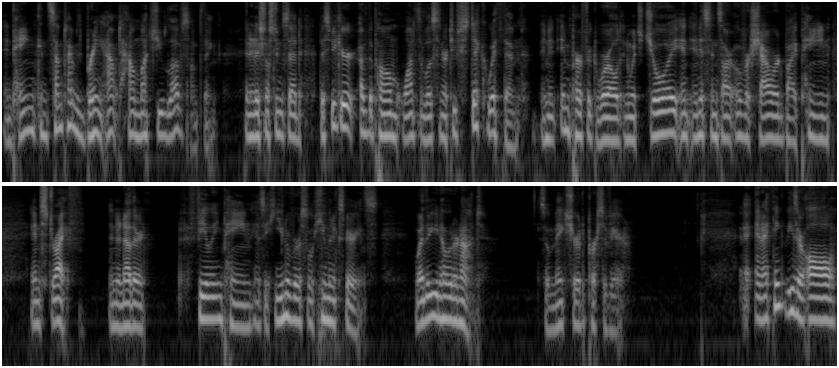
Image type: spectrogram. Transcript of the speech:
And pain can sometimes bring out how much you love something. An additional student said, The speaker of the poem wants the listener to stick with them in an imperfect world in which joy and innocence are overshadowed by pain and strife. And another, feeling pain is a universal human experience whether you know it or not. So make sure to persevere. And I think these are all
